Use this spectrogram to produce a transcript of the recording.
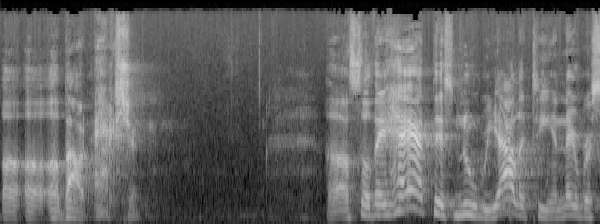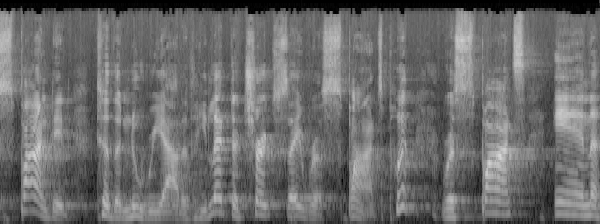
uh, uh, about action. Uh, so they had this new reality and they responded to the new reality. Let the church say response. Put response in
